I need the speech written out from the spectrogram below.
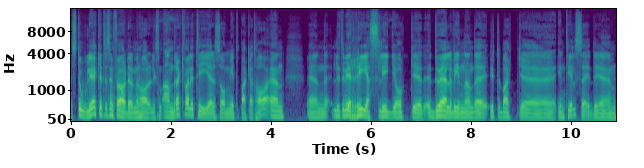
storleken till sin fördel men har liksom andra kvaliteter som mittback att ha en en lite mer reslig och eh, duellvinnande ytterback eh, intill sig. Det,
